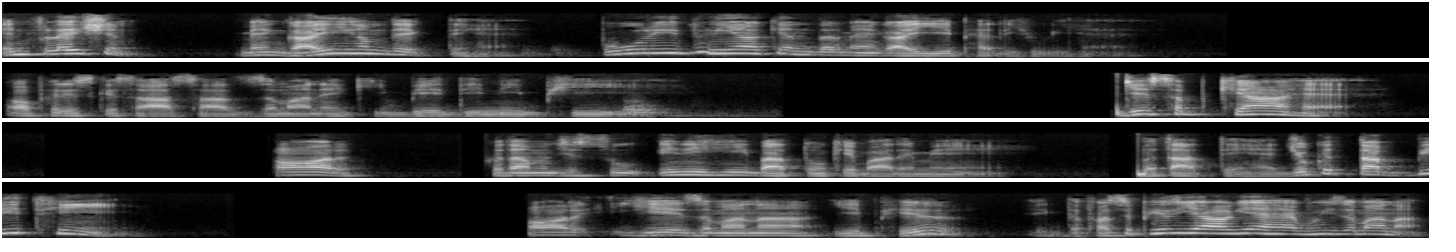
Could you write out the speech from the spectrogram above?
इन्फ्लेशन, महँगाई हम देखते हैं। पूरी दुनिया के अंदर महँगाई ये फैली हुई है। और फिर इसके साथ साथ जमाने की बेदीनी भी। ये सब क्या है? और खुदा यसू इन्हीं बातों के बारे में बताते हैं, जो कि तब भी थी। और ये जमाना, ये फिर, एक दफ़ा से फिर ये आ गया है, वही जमाना।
